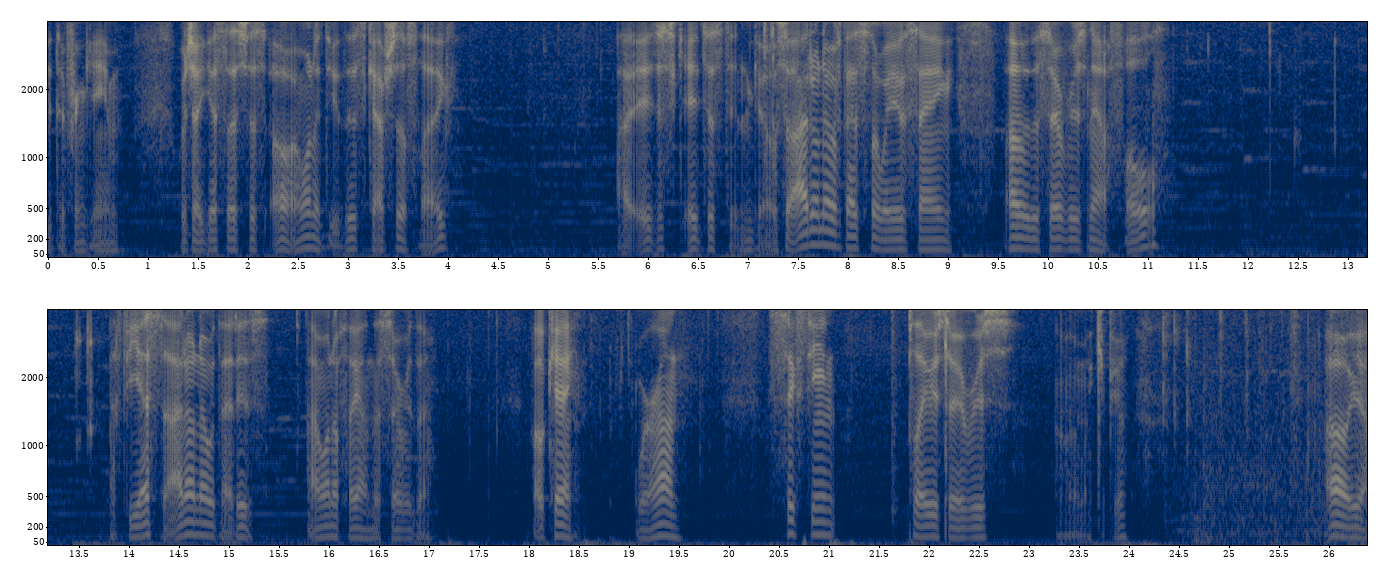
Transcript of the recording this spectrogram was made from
a different game. Which I guess that's just, oh, I want to do this, capture the flag. Uh, it just, it just didn't go. So I don't know if that's the way of saying Oh, the server is now full? A fiesta? I don't know what that is. I want to play on this server though. Okay, we're on. 16 player servers. Oh, my computer. Oh yeah,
